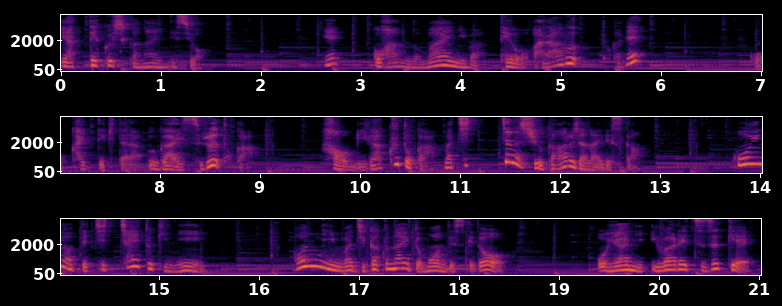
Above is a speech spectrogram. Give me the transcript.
やっていくしかないんですよ。ね、ご飯の前には手を洗うとかね、こう帰ってきたらうがいするとか、歯を磨くとか、まあ、ちっちゃな習慣あるじゃないですか。こういうのってちっちゃい時に本人は自覚ないと思うんですけど親に言われ続け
